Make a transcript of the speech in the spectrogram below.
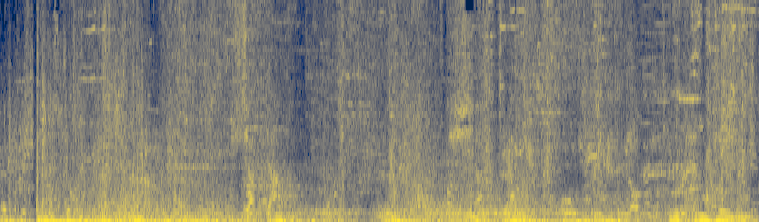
Shut down. Rampage.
